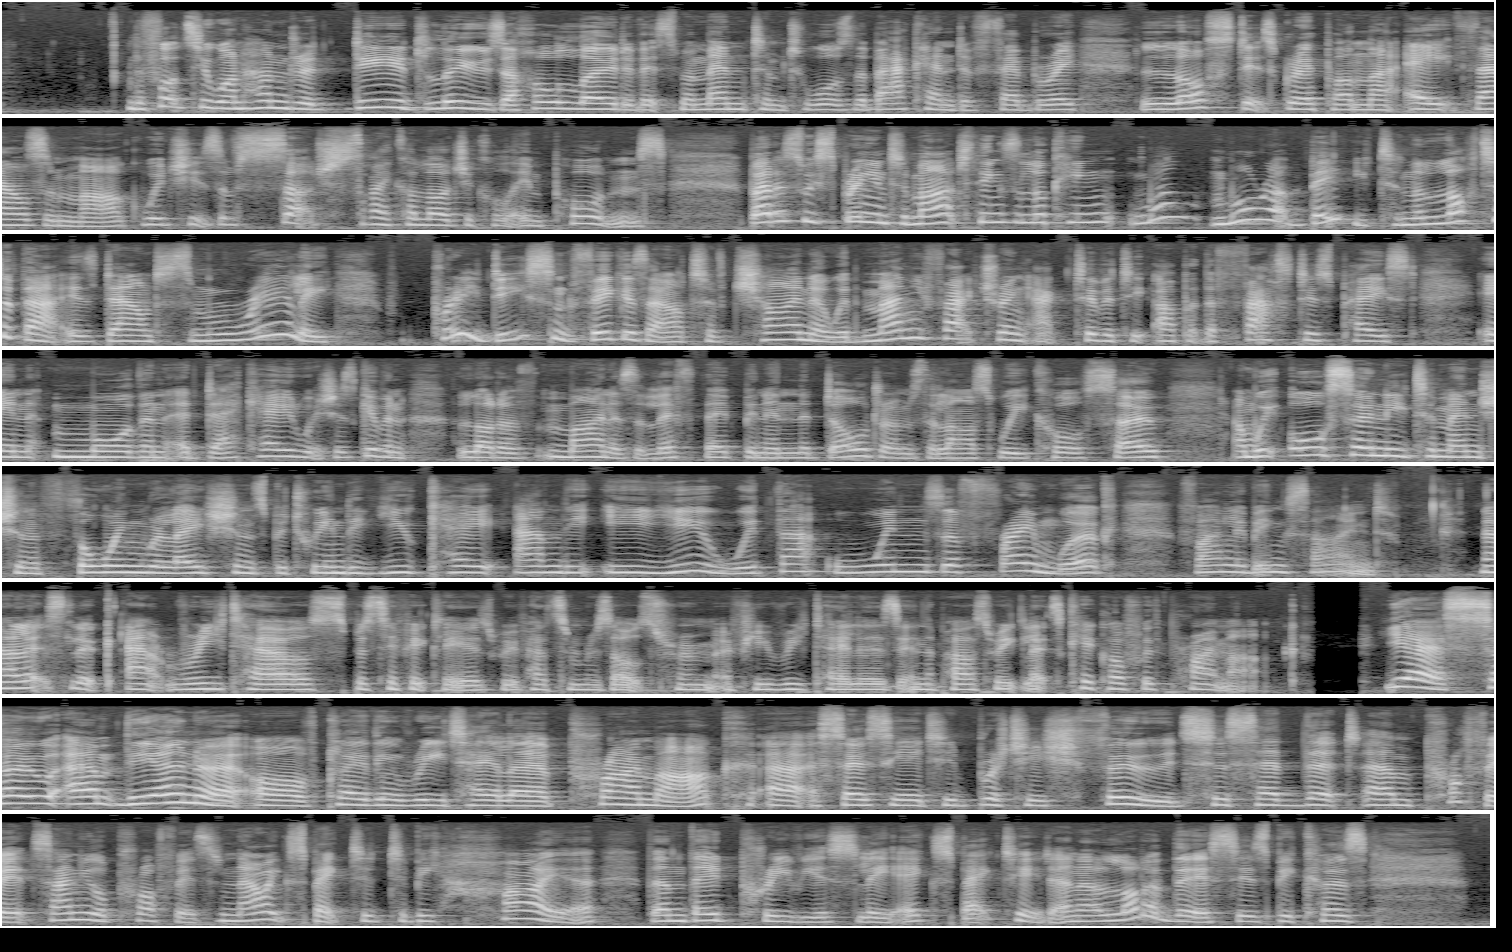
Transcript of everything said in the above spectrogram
the FTSE 100 did lose a whole load of its momentum towards the back end of February, lost its grip on that 8,000 mark, which is of such psychological importance. But as we spring into March, things are looking, well, more upbeat. And a lot of that is down to some really pretty decent figures out of China, with manufacturing activity up at the fastest pace in more than a decade, which has given a lot of miners a lift. They've been in the doldrums the last week or so. And we also need to mention thawing relations between the UK and the EU, with that Windsor framework finally being signed. Now let's look at retail specifically, as we've had some results from a few retailers in the past week. Let's kick off with Primark. Yes, so um, the owner of clothing retailer Primark, uh, Associated British Foods, has said that um, profits, annual profits, are now expected to be higher than they'd previously expected. And a lot of this is because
